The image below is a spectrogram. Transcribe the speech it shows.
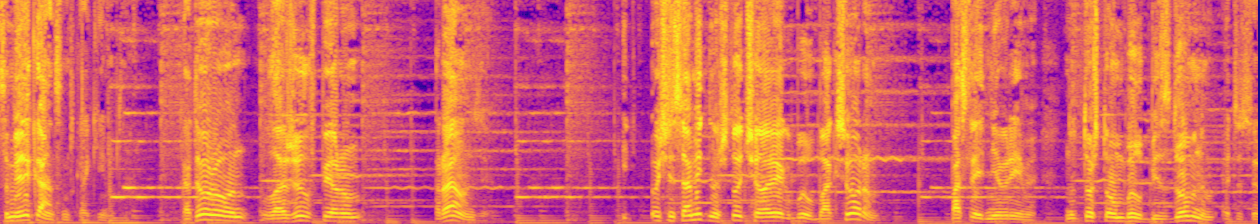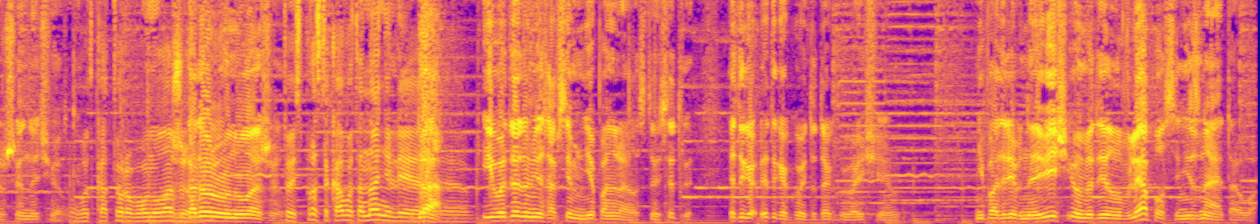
с американцем с каким-то, которого он вложил в первом раунде. И очень сомнительно, что человек был боксером в последнее время, но то, что он был бездомным, это совершенно четко. вот которого он уложил. Которого он уложил. То есть просто кого-то наняли. Да. э, И вот это мне совсем не понравилось. То есть это, это, это какой-то такой вообще непотребная вещь. И он в это дело вляпался, не зная того.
